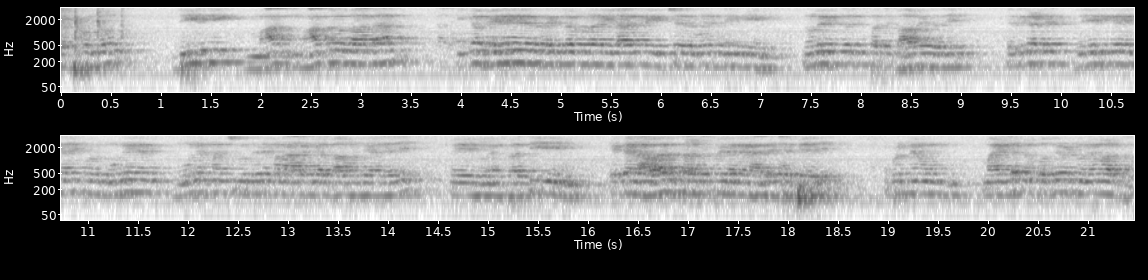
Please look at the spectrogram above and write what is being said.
చెప్పుకుంటూ దీన్ని మా మాతో కాక ఇంకా వేరే రైతులకు కూడా ఇలాగే ఇచ్చేది దీన్ని నూనె విద్యుత్పత్తి ఉత్పత్తి బాగవుతుంది ఎందుకంటే దేనికైనా ఇప్పుడు నూనె నూనె మంచిగా ఉంటేనే మన ఆరోగ్యాలు బాగుంటాయి అనేది మేము ప్రతి ఎక్కడైనా అవగాహన సదస్సుపోయినా నేను అదే చెప్పేది. ఇప్పుడు మేము మా ఇంట్లో మేము పొద్దున నూనె వాడతాం.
